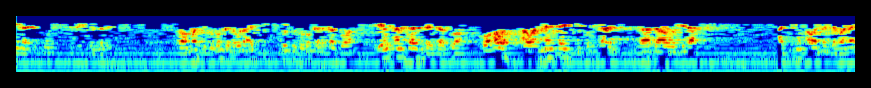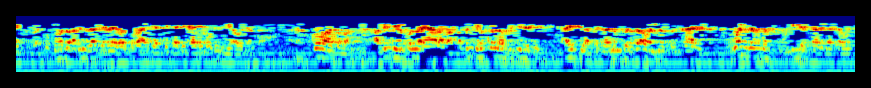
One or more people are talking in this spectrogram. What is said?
يناسبه to amma shugaban ka da wani aiki ko shugaban ka na kasuwa in an tashi da kasuwa ko a wannan aiki kun kare ka dawo gida a cikin awannin da ba na ba ko kuma duk abin da za ka rayuwa ko ba a ce ta ji kare mutum ya wajen ko ba ta ba abin da ya kulla ya raba abin da ya kulla kuɗi da ne aiki a tsakanin ku da wannan sun kare wannan masuliyar ta wuce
